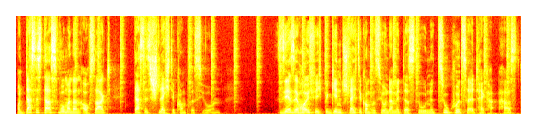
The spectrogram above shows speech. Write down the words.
Und das ist das, wo man dann auch sagt, das ist schlechte Kompression sehr, sehr häufig beginnt schlechte Kompression damit, dass du eine zu kurze Attack hast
